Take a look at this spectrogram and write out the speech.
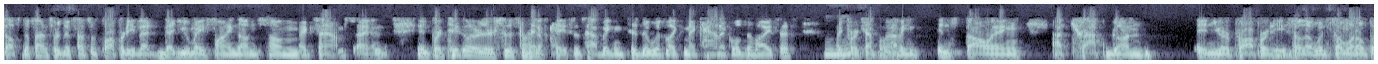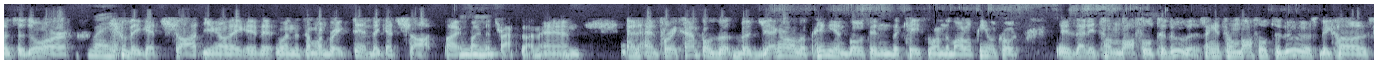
self-defense or defense of property that, that you may find on some exams. And in particular, there's this kind of cases having to do with like mechanical devices. Mm-hmm. Like, for example, having installing a trap gun in your property so that when someone opens the door, right. you know, they get shot. You know, they, they, when someone breaks in, they get shot by, mm-hmm. by the mm-hmm. trap gun. And, and, and for example, the, the general opinion, both in the case law and the model penal code, is that it's unlawful to do this. And it's unlawful to do this because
